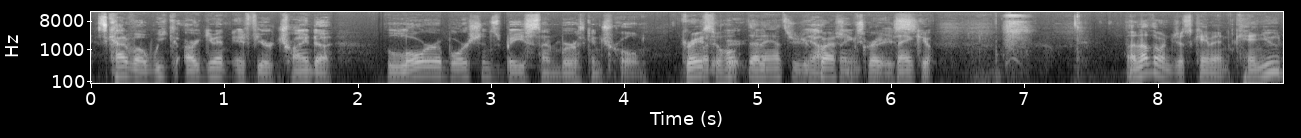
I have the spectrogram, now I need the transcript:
it's kind of a weak argument if you're trying to lower abortions based on birth control. Grace, But I hope that answered your yeah, question. thanks, Great, Grace. thank you. Another one just came in. Can you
